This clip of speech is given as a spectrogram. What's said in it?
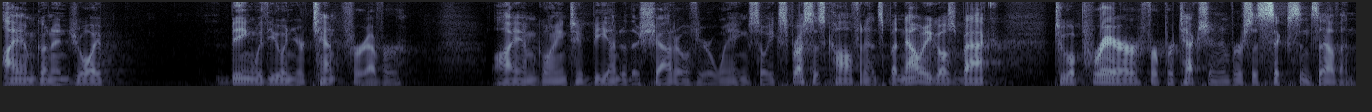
I am going to enjoy being with you in your tent forever. I am going to be under the shadow of your wings. So he expresses confidence, but now he goes back to a prayer for protection in verses 6 and 7.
